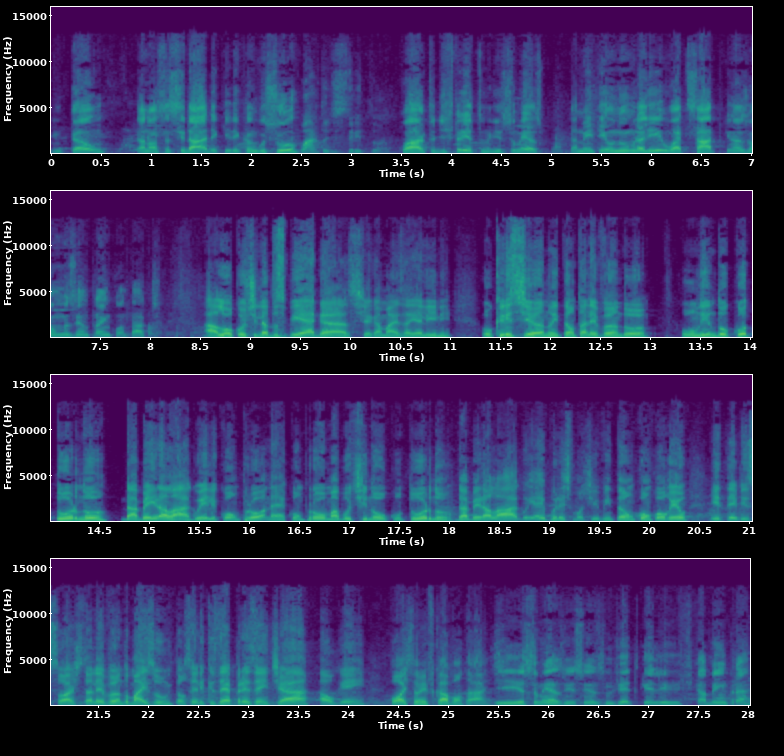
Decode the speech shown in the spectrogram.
Então, da nossa cidade aqui de Canguçu. Quarto distrito. Quarto distrito, isso mesmo. Também tem o um número ali, o WhatsApp, que nós vamos entrar em contato. Alô, Coxilha dos Piegas. Chega mais aí, Aline. O Cristiano, então, tá levando um lindo coturno da Beira Lago. Ele comprou, né? Comprou uma botina ou coturno da Beira Lago e aí por esse motivo então concorreu e teve sorte está levando mais um. Então se ele quiser presentear alguém, pode também ficar à vontade. Isso mesmo, isso mesmo. Um jeito que ele ficar bem para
